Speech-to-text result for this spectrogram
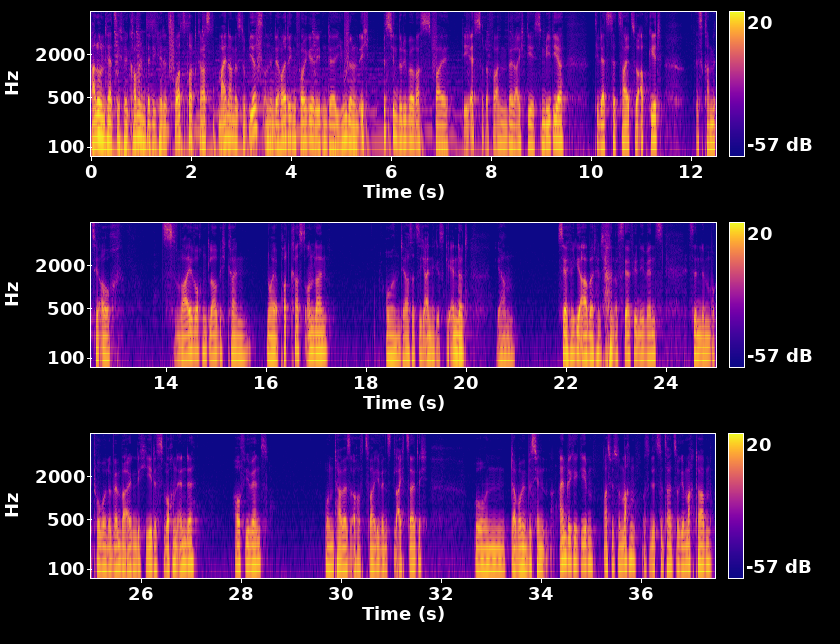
Hallo und herzlich willkommen im Dedicated Sports Podcast. Mein Name ist Tobias und in der heutigen Folge reden der Julian und ich ein bisschen darüber, was bei DS oder vor allem im Bereich DS Media die letzte Zeit so abgeht. Es kam jetzt ja auch zwei Wochen, glaube ich, kein neuer Podcast online. Und ja, es hat sich einiges geändert. Wir haben sehr viel gearbeitet und auf sehr vielen Events. Sind im Oktober und November eigentlich jedes Wochenende auf Events und habe es auch auf zwei Events gleichzeitig. Und da wollen wir ein bisschen Einblicke geben, was wir so machen, was wir letzte Zeit so gemacht haben.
